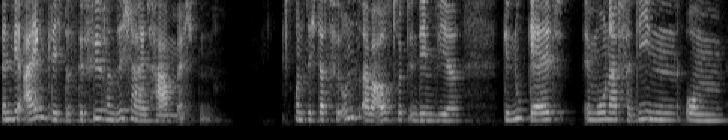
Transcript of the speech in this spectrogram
wenn wir eigentlich das Gefühl von Sicherheit haben möchten und sich das für uns aber ausdrückt, indem wir genug Geld im Monat verdienen, um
